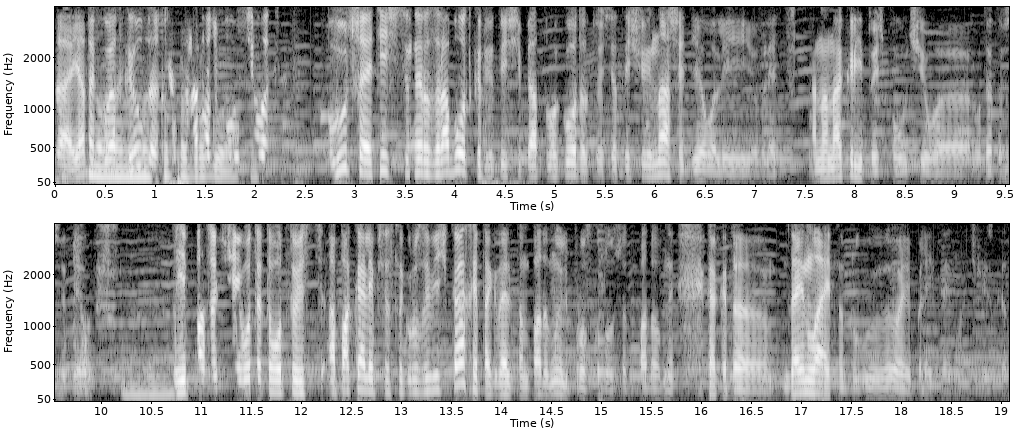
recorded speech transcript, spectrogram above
Да, я такой открыл, даже, она получила лучшая отечественная разработка 2005 года, то есть это еще и наши делали ее, блядь. Она на Кри, то есть, получила вот это все дело. И, по сути, вот это вот, то есть, апокалипсис на грузовичках и так далее, там подобное, ну или просто вот что-то подобное. Как это, Dying Light на другую... Ой, блядь, Dying Light, что я сказал.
